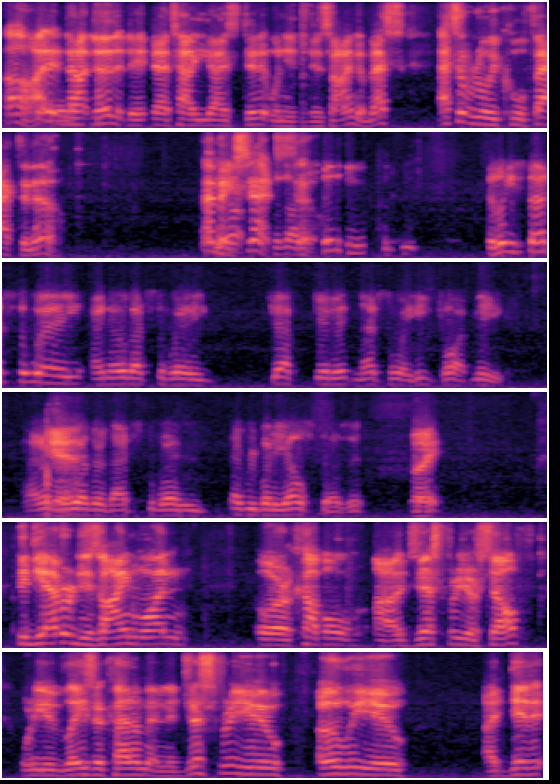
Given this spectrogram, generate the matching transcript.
Oh, I did not know that that's how you guys did it when you designed them. That's that's a really cool fact to know. That makes Yeah, sense. I'm too. sitting- at least that's the way I know. That's the way Jeff did it, and that's the way he taught me. I don't Yeah. know whether that's the way everybody else does it. Right. Did you ever design one or a couple uh, just for yourself, where you laser cut them and then just for you, only you? I did it.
